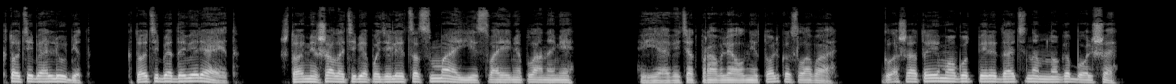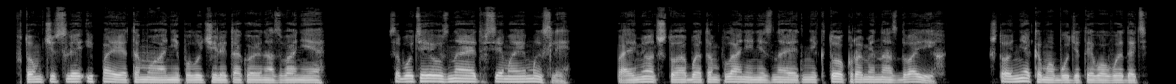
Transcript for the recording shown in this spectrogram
кто тебя любит, Кто тебе доверяет? Что мешало тебе поделиться с Майей своими планами? Я ведь отправлял не только слова. Глашатые могут передать намного больше. В том числе и поэтому они получили такое название. Сабутей узнает все мои мысли. Поймет, что об этом плане не знает никто, кроме нас двоих, что некому будет его выдать.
